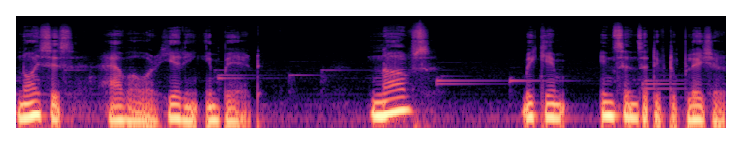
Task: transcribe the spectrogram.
noises have our hearing impaired. Nerves became insensitive to pleasure,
